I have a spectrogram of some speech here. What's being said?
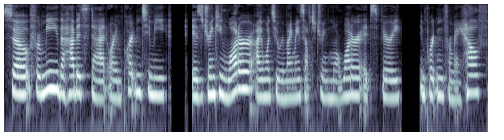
So, for me, the habits that are important to me is drinking water. I want to remind myself to drink more water. It's very important for my health.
